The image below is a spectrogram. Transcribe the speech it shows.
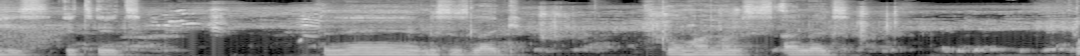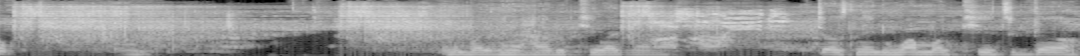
It's it's it. Dang, this is like Go on, Mrs. Alex. Oh. Anybody gonna have a kill right now? Just need one more key to go.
